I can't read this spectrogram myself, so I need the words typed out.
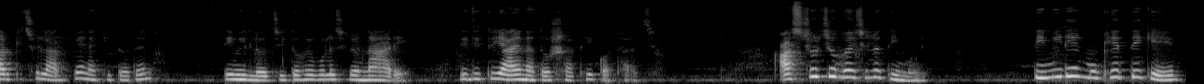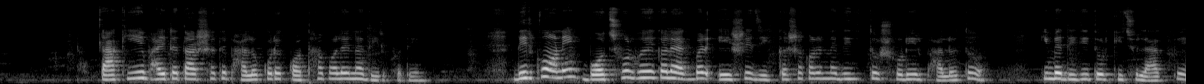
আর কিছু লাগবে নাকি তোদের? তিমির লজ্জিত হয়ে বলেছিল, না রে, দিদি তুই আয় না, তোর সাথেই কথা আছে। আশ্চর্য হয়েছিল তিমুল। তিমিরের মুখের দিকে তাকিয়ে ভাইটা তার সাথে ভালো করে কথা বলে না দীর্ঘদিন। দীর্ঘ অনেক বছর হয়ে গেল একবার এসে জিজ্ঞাসা করে না, দিদি, তোর শরীর ভালো তো? কিংবা দিদি, তোর কিছু লাগবে?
